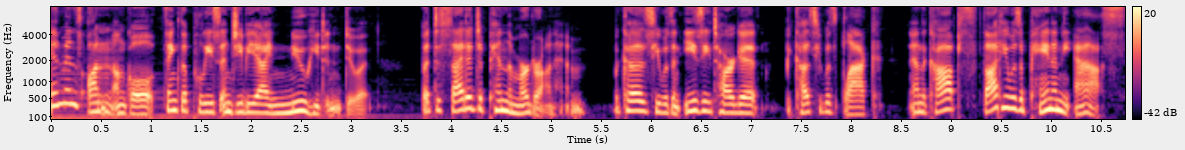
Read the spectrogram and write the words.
Inman's aunt and uncle think the police and GBI knew he didn't do it, but decided to pin the murder on him because he was an easy target, because he was black, and the cops thought he was a pain in the ass.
